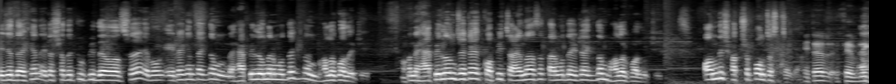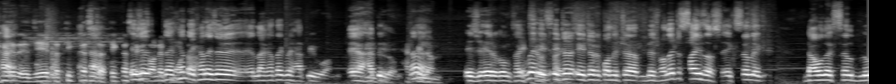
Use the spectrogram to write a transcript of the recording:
এই যে দেখেন এটার সাথে টুপি দেওয়া আছে এবং এটা কিন্তু একদম হ্যাপিলনের মধ্যে একদম ভালো কোয়ালিটি মানে হ্যাপিলন যেটা কপি চায়না আছে তার মধ্যে এটা একদম ভালো কোয়ালিটি অনলি সাতশো পঞ্চাশ টাকা। এটার ফেব্রিকের যে এটা থিকনেসটা হ্যাঁ, থিকনেস অনেক দেখেন এখানে যে লেখা থাকবে happy one happy loan happy লন এই যে এরকম থাকবে এটা এটার কোয়ালিটি বেশ ভালো। এটা সাইজ আছে XL double XL blue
